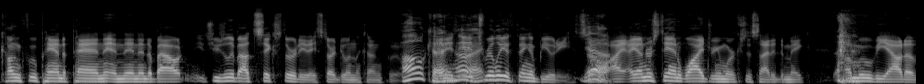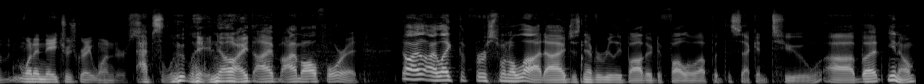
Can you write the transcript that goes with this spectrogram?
Kung Fu Panda Pen, and then at about it's usually about six thirty they start doing the Kung Fu. Oh, okay, And it's, it's right. really a thing of beauty. So Yeah. I, I understand why DreamWorks decided to make a movie out of one of nature's great wonders. Absolutely. No, I, I I'm all for it. No, I, I like the first one a lot. I just never really bothered to follow up with the second two. Uh, but you know,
